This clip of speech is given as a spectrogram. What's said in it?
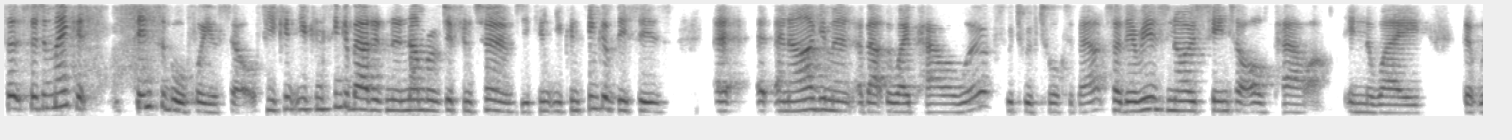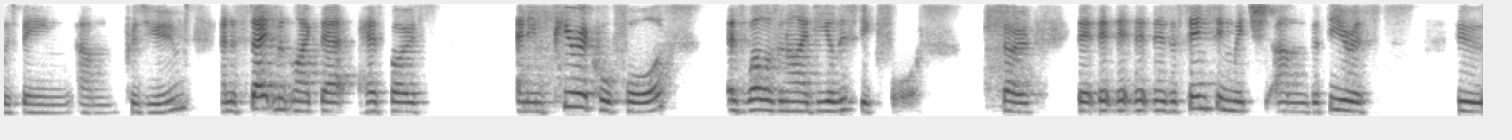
So, so to make it sensible for yourself, you can you can think about it in a number of different terms. You can you can think of this as a, a, an argument about the way power works, which we've talked about. So there is no center of power in the way that was being um, presumed, and a statement like that has both an empirical force as well as an idealistic force. So there, there, there's a sense in which um, the theorists who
